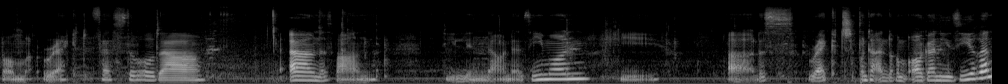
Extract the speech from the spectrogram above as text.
vom Wrecked Festival da. Ähm, das waren die Linda und der Simon, die äh, das Wrecked unter anderem organisieren.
